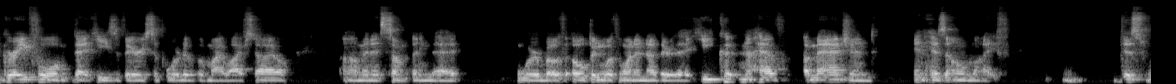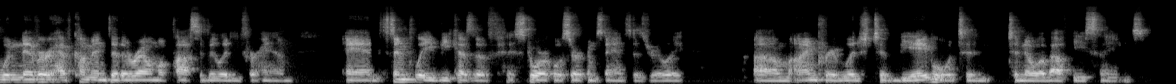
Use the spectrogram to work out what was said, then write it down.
grateful that he's very supportive of my lifestyle, um, and it's something that we're both open with one another that he couldn't have imagined in his own life this would never have come into the realm of possibility for him. And simply because of historical circumstances, really, um, I'm privileged to be able to to know about these things.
